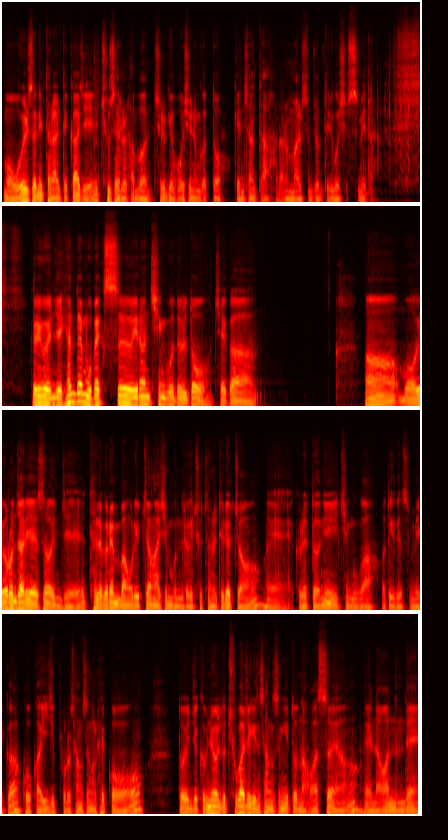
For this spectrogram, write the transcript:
뭐 5일선 이탈할 때까지 추세를 한번 즐겨보시는 것도 괜찮다라는 말씀 좀 드리고 싶습니다. 그리고 이제 현대모백스 이런 친구들도 제가 어, 뭐, 요런 자리에서 이제 텔레그램 방으로 입장하신 분들에게 추천을 드렸죠. 예, 그랬더니 이 친구가 어떻게 됐습니까? 고가 20% 상승을 했고, 또 이제 금요일도 추가적인 상승이 또 나왔어요. 예, 나왔는데,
